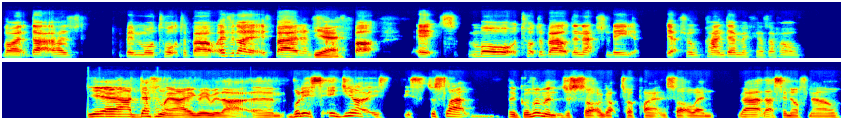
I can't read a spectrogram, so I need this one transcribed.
like that has been more talked about. Even though it's bad and yeah. stuff, but it's more talked about than actually the actual pandemic as a whole. Yeah, definitely, I agree with that. Um, but it's it, you know it's it's just like the government just sort of got to a point and sort of went right, that's enough now.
